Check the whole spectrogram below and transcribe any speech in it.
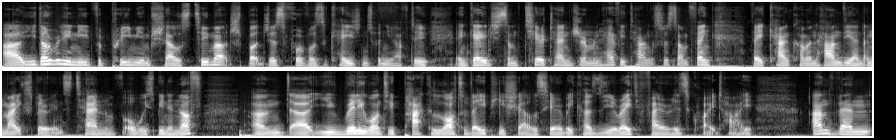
Uh, you don't really need the premium shells too much, but just for those occasions when you have to engage some tier 10 German heavy tanks or something, they can come in handy, and in my experience, 10 have always been enough. And uh, you really want to pack a lot of AP shells here because your rate of fire is quite high. And then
